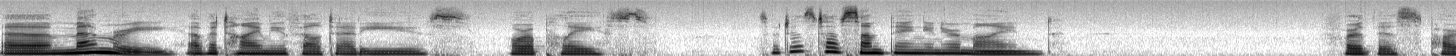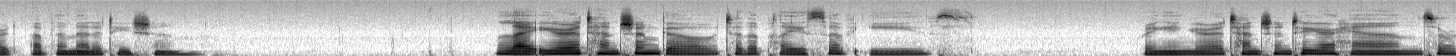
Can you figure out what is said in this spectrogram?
a memory of a time you felt at ease or a place. So just have something in your mind for this part of the meditation. Let your attention go to the place of ease, bringing your attention to your hands or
